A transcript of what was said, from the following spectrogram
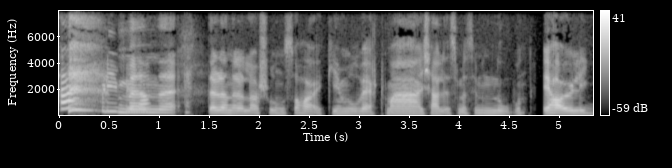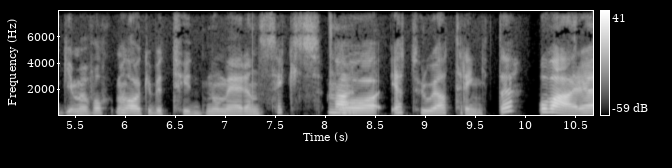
Men eh, etter den relasjonen så har jeg ikke involvert meg kjærlighetsmessig med noen. Jeg har jo ligget med folk, men det har jo ikke betydd noe mer enn sex. Nei. Og jeg tror jeg har trengt det. Å være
